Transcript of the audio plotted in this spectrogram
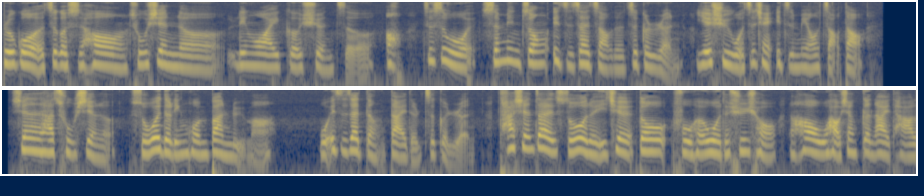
如果这个时候出现了另外一个选择，哦，这是我生命中一直在找的这个人，也许我之前一直没有找到，现在他出现了，所谓的灵魂伴侣吗？我一直在等待的这个人。他现在所有的一切都符合我的需求，然后我好像更爱他了。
